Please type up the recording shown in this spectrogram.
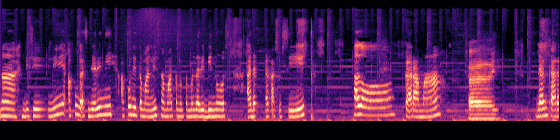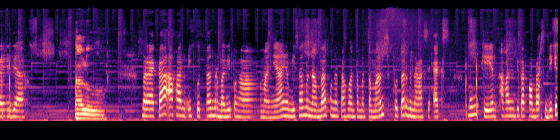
Nah, di sini aku nggak sendiri nih, aku ditemani sama teman-teman dari BINUS. Ada Kak Susi. Halo. Kak Rama. Hai. Dan Kak Reza. Halo. Mereka akan ikutan berbagi pengalamannya yang bisa menambah pengetahuan teman-teman seputar generasi X. Mungkin akan kita compare sedikit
